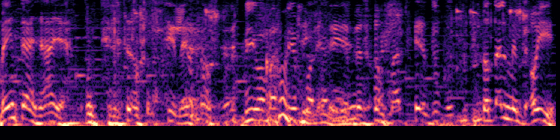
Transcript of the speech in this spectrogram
20 años, ah, ya. Un chileno, un chileno. Vivo más tiempo Sí, así. pero más tiempo- totalmente. Oye,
